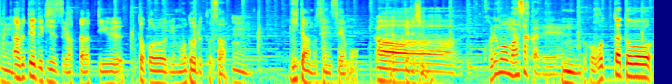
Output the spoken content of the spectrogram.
うん。ある程度技術があったらっていうところに戻るとさうん。ギターの先生もやってるじゃん。これもまさかで、うん。僕堀田と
